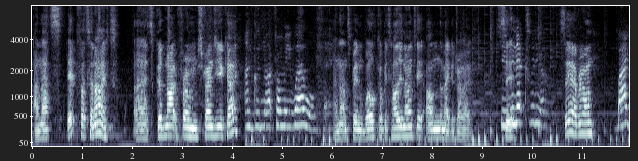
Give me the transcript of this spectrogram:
and that's it for tonight. Uh, it's good night from Stranger UK, And good night from me, Werewolf. and that's been World Cup Italia 90 on the Mega Drive. See See you ya. next video. See you everyone. Bye.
